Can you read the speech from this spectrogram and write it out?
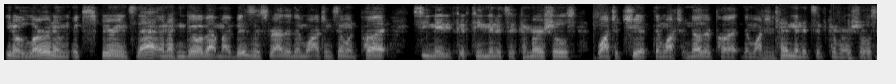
you know learn and experience that and i can go about my business rather than watching someone putt see maybe 15 minutes of commercials, watch a chip, then watch another putt, then watch mm-hmm. 10 minutes of commercials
